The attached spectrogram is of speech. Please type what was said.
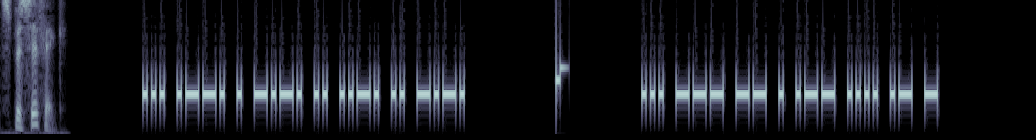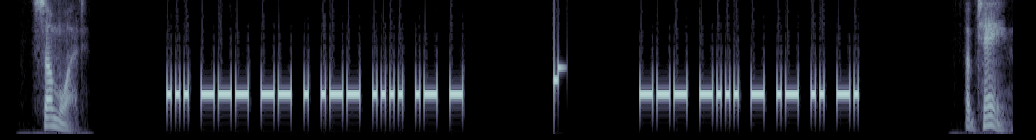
Specific. Somewhat. Obtain.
